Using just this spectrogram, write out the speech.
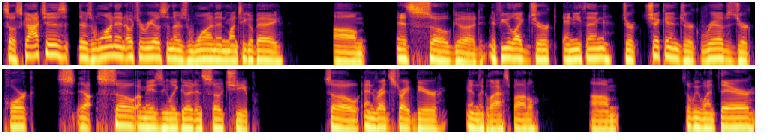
So Scotchies, there's one in Ocho Rios and there's one in Montego Bay. Um, and it's so good. If you like jerk anything, jerk chicken, jerk ribs, jerk pork, uh, so amazingly good and so cheap. So and red stripe beer in the glass bottle. Um, so we went there.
